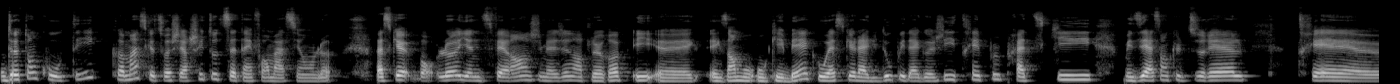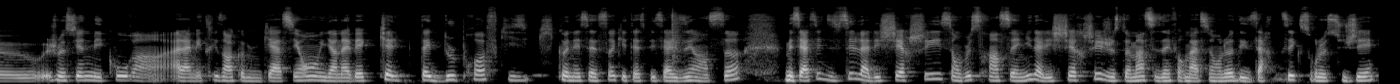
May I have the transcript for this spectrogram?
de ton côté, comment est-ce que tu vas chercher toute cette information-là? Parce que, bon, là, il y a une différence, j'imagine, entre l'Europe et, euh, exemple, au, Québec, où est-ce que la ludopédagogie est très peu pratiquée, médiation culturelle, très... Euh, je me souviens de mes cours à la maîtrise en communication, il y en avait peut-être deux profs qui, qui connaissaient ça, qui étaient spécialisés en ça, mais c'est assez difficile d'aller chercher, si on veut se renseigner, d'aller chercher justement ces informations-là, des articles sur le sujet.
